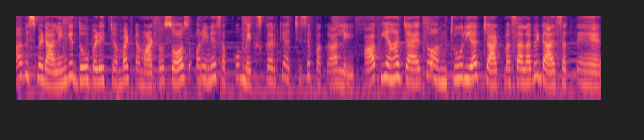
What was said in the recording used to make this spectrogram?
अब इसमें डालेंगे दो बड़े चम्मच टमाटो सॉस और इन्हें सबको मिक्स करके अच्छे से पका लें। आप यहाँ चाहे तो अमचूर या चाट मसाला भी डाल सकते हैं।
